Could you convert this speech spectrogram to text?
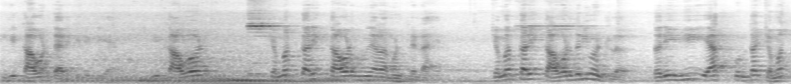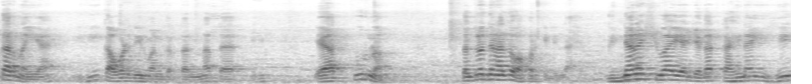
ही कावड तयार केलेली आहे. ही कावड चमत्कारिक कावड म्हणून याला म्हटलेलं आहे. चमत्कारिक कावड जरी म्हटलं तरीही यात कोणता चमत्कार नाही आहे ही कावड निर्माण करताना त्या यात पूर्ण तंत्रज्ञानाचा वापर केलेला आहे. विज्ञानाशिवाय या जगात काही नाही हे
